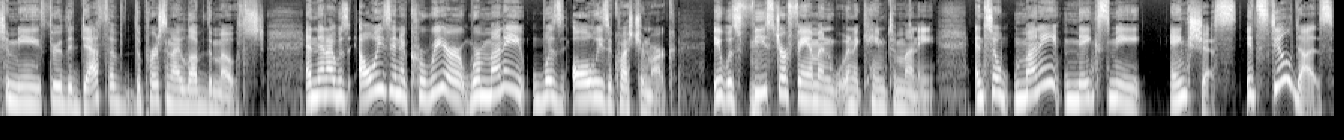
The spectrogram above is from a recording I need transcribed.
to me through the death of the person I loved the most. And then I was always in a career where money was always a question mark. It was hmm. feast or famine when it came to money. And so money makes me anxious. It still does.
